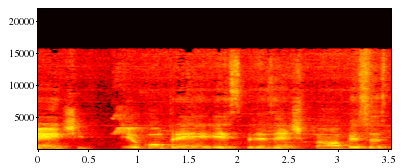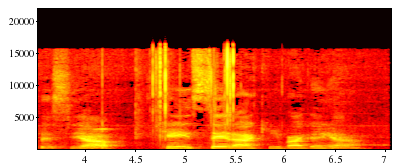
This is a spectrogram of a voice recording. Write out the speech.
Gente, eu comprei esse presente para uma pessoa especial. Quem será que vai ganhar?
